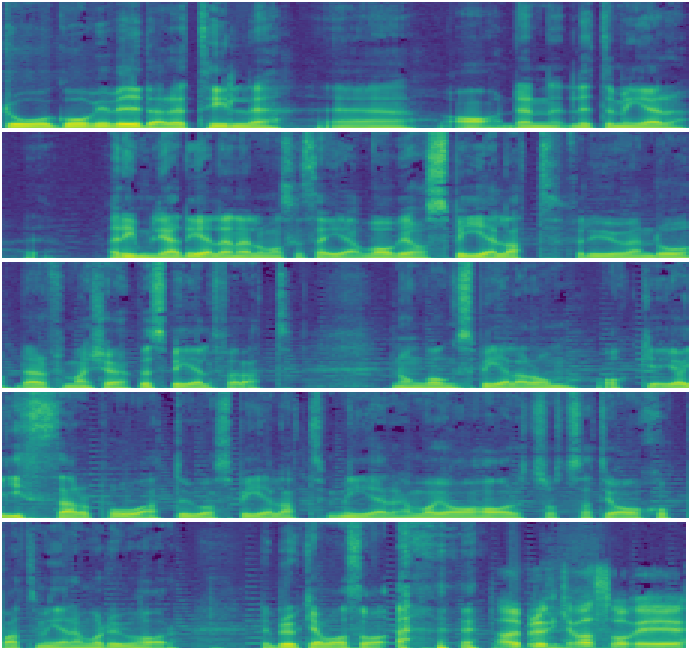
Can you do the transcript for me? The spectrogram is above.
Då går vi vidare till eh, ja, den lite mer rimliga delen eller vad man ska säga, vad vi har spelat. För det är ju ändå därför man köper spel för att någon gång spela dem. Och jag gissar på att du har spelat mer än vad jag har trots att jag har shoppat mer än vad du har. Det brukar vara så. ja, det brukar vara så vi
